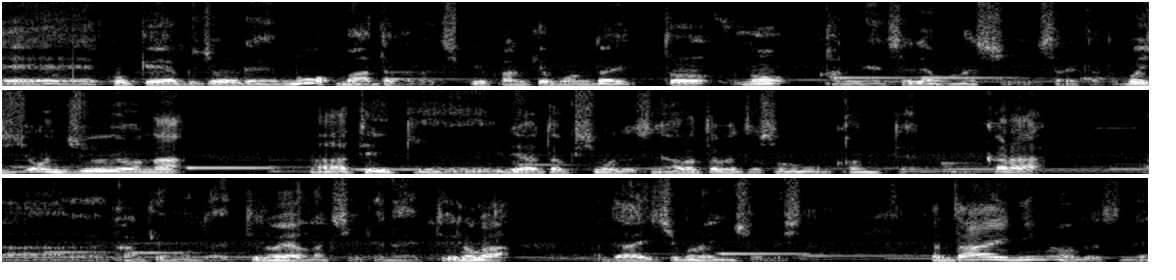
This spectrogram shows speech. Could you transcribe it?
えー、契約条例も、まあ、だから地球環境問題との関連性でお話しされたと。これ非常に重要な提起で、私もですね、改めてその観点からあ環境問題っていうのをやらなくちゃいけないというのが第一部の印象でした。第二部のですね、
